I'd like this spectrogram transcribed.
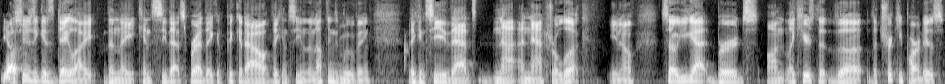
Yep. As soon as it gets daylight, then they can see that spread. They can pick it out. They can see that nothing's moving. They can see that's not a natural look. You know, so you got birds on. Like here's the the the tricky part is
